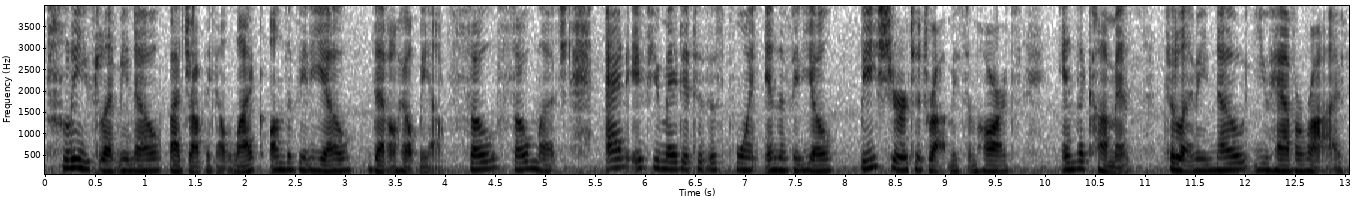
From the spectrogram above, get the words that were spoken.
please let me know by dropping a like on the video. That'll help me out so, so much. And if you made it to this point in the video, be sure to drop me some hearts in the comments to let me know you have arrived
